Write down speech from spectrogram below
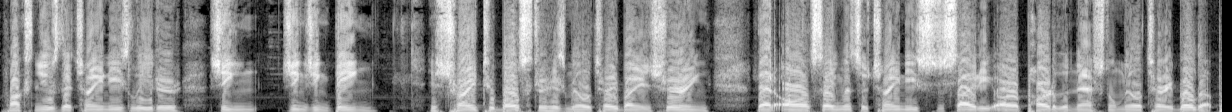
Fox News that Chinese leader Xi Jinping is trying to bolster his military by ensuring that all segments of Chinese society are a part of the national military buildup.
